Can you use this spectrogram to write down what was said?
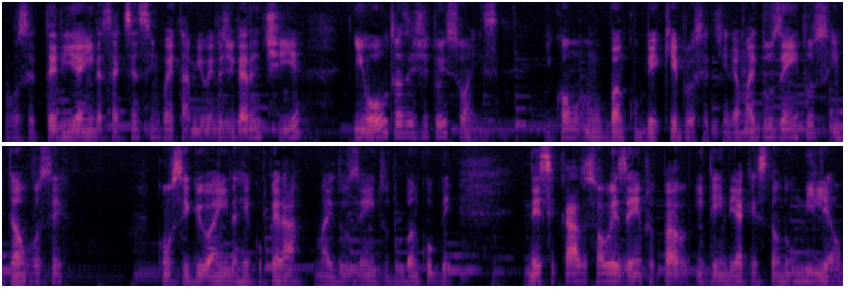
você teria ainda 750 mil ainda de garantia em outras instituições. E como o banco B quebrou, você teria mais 200, então você conseguiu ainda recuperar mais 200 do banco B. Nesse caso, só o exemplo para entender a questão do 1 milhão.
